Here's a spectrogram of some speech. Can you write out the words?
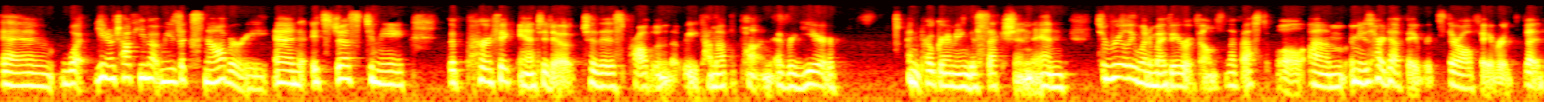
and what you know talking about music snobbery. And it's just to me the perfect antidote to this problem that we come up upon every year in programming this section. And it's really one of my favorite films in the festival. Um, i mean it's hard to have favorites. They're all favorites but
